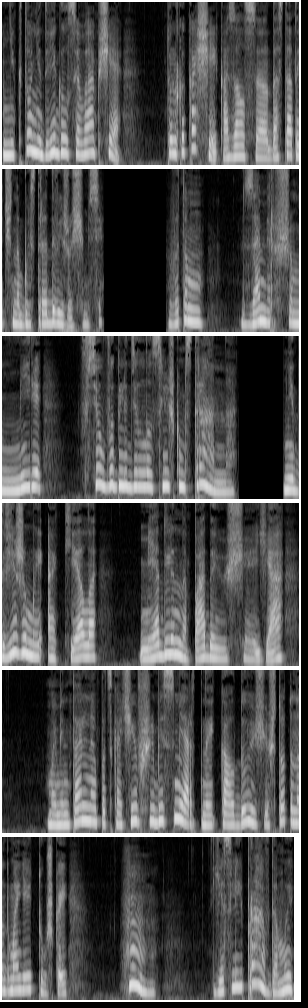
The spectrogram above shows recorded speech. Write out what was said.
никто не двигался вообще, только Кощей казался достаточно быстро движущимся. В этом замершем мире все выглядело слишком странно. Недвижимый Акела, медленно падающая я, моментально подскочивший бессмертный, колдующий что-то над моей тушкой. Хм, если и правда мы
